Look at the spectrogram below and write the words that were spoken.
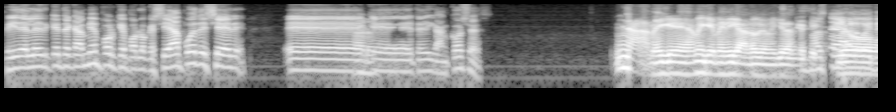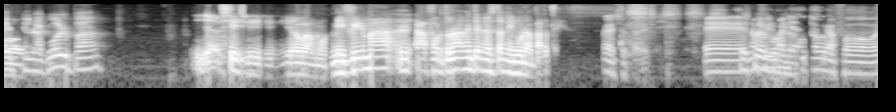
pídele que te cambien porque por lo que sea puede ser eh, Claro. que te digan cosas. Nah, a mí que, a mí que me digan lo que me quieran Que decir. Yo, la culpa. yo- sí, sí, sí, yo vamos. Mi firma afortunadamente no está en ninguna parte. Eso está bien. Eh, no firma bueno. ni autógrafo,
